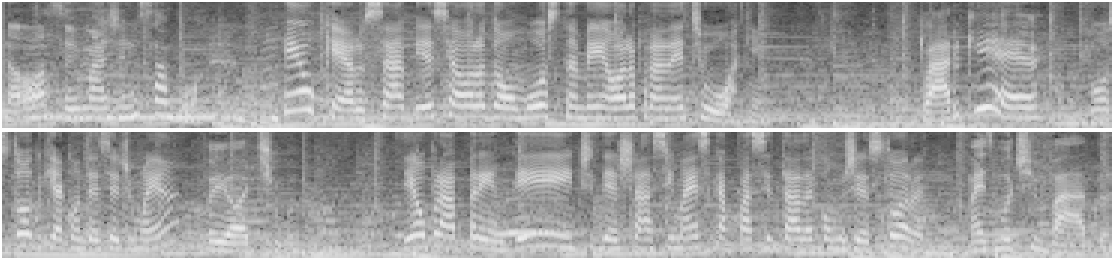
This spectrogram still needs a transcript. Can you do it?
Nossa, eu imagino o sabor. Eu quero saber se a hora do almoço também é hora para networking. Claro que é. Gostou do que aconteceu de manhã? Foi ótimo. Deu para aprender e te deixar assim mais capacitada como gestora? Mais motivada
